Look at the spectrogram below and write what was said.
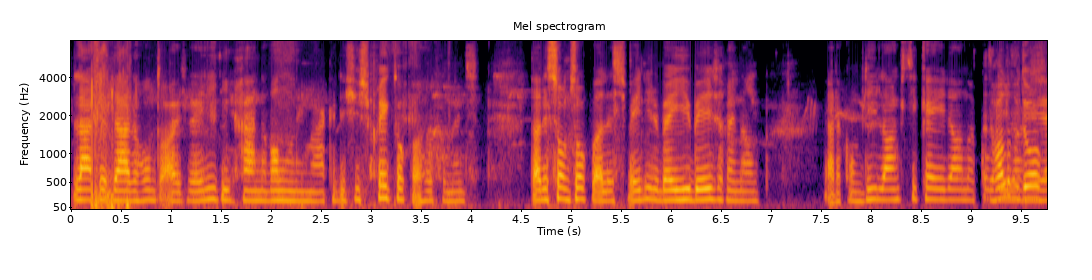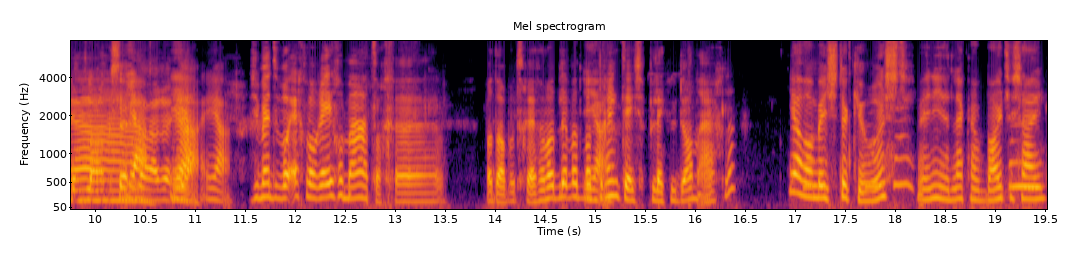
laten daar de hond uit, weet je. Die gaan de wandeling maken. Dus je spreekt ook wel heel veel mensen. Dat is soms ook wel eens, weet je. Dan ben je hier bezig en dan, ja, dan komt die langs, die ken je dan. dan Het halve dorp langs. komt Ja. langs, zeg ja, maar. eh, ja, ja. ja, Dus je bent er wel echt wel regelmatig eh, wat dat betreft. En wat, wat, wat Ja. brengt deze plek u dan eigenlijk? Ja, wel een beetje een stukje rust. Weet je, lekker buiten zijn.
